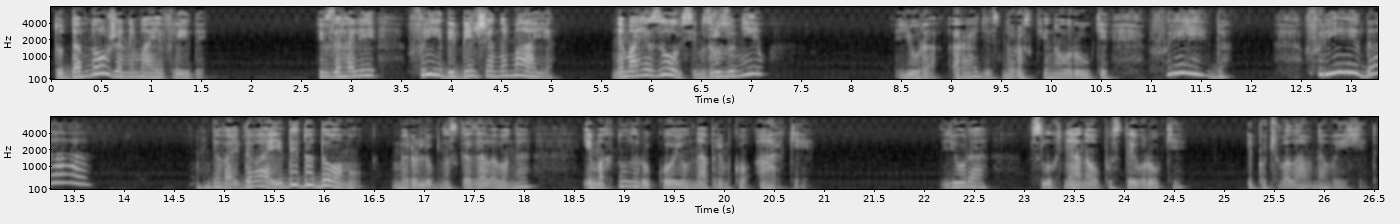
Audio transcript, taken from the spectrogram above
Тут давно вже немає Фріди. І взагалі Фріди більше немає. Немає зовсім, зрозумів? Юра радісно розкинув руки. Фріда, Фріда. Давай, давай, іди додому, миролюбно сказала вона і махнула рукою в напрямку арки. Юра слухняно опустив руки і почвалав на вихід.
